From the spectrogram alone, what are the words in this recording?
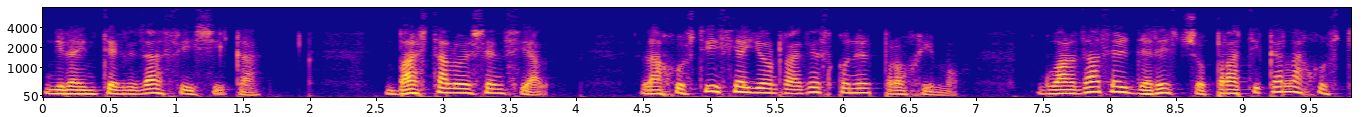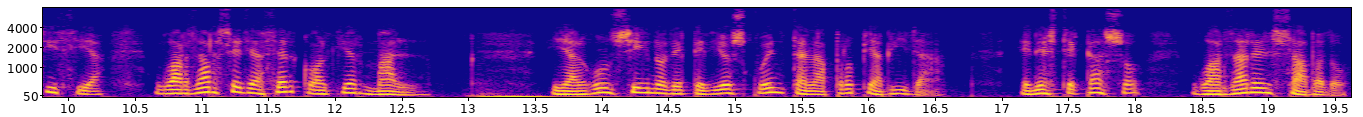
ni la integridad física. Basta lo esencial, la justicia y honradez con el prójimo. Guardad el derecho, practicar la justicia, guardarse de hacer cualquier mal y algún signo de que Dios cuenta en la propia vida. En este caso, guardar el sábado,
